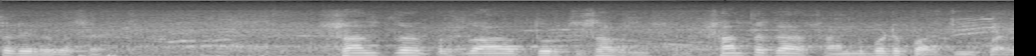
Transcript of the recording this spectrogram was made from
ਸੰਤ ਦੇ ਵਸੈ ਸੰਤ ਪ੍ਰਸਾਦ ਦੁਰਤ ਸਭ ਨੂੰ ਸੰਤ ਕਾ ਸੰਗ ਬੜ ਭਾਗੀ ਪਾਏ।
